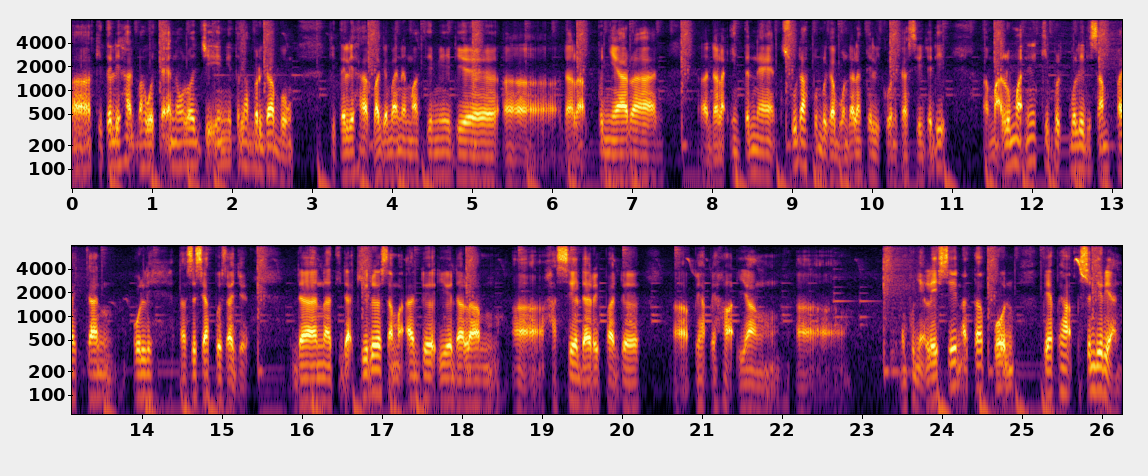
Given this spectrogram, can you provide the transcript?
uh, kita lihat bahawa teknologi ini telah bergabung. Kita lihat bagaimana multimedia uh, dalam penyiaran uh, dalam internet sudah pun bergabung dalam telekomunikasi. Jadi uh, maklumat ini boleh disampaikan oleh sesiapa saja. Dan uh, tidak kira sama ada ia dalam uh, hasil daripada uh, pihak-pihak yang uh, mempunyai lesen ataupun pihak-pihak sendirian.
